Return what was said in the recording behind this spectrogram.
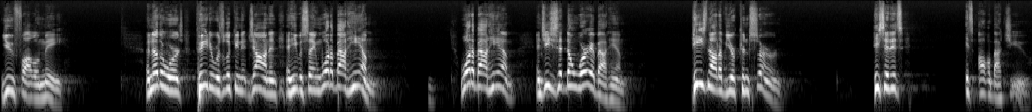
You follow me. In other words, Peter was looking at John and, and he was saying, What about him? What about him? And Jesus said, Don't worry about him. He's not of your concern. He said, It's, it's all about you.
